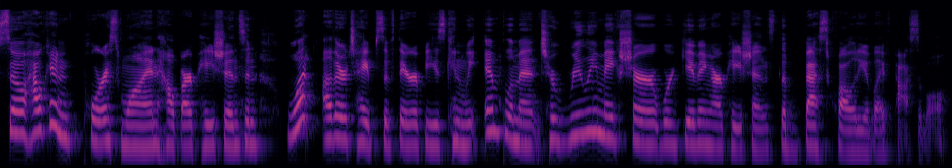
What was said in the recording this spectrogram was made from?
So, how can Porus One help our patients, and what other types of therapies can we implement to really make sure we're giving our patients the best quality of life possible?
